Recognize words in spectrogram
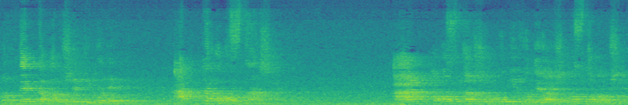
প্রত্যেকটা মানুষের জীবনে আটটা অবস্থা আসে। আট অবস্থার সম্মুখীন হতে হয় সমস্ত মানুষের।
